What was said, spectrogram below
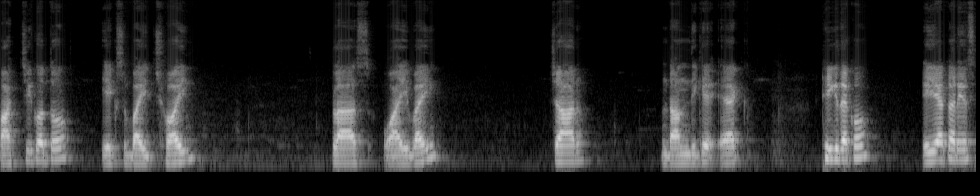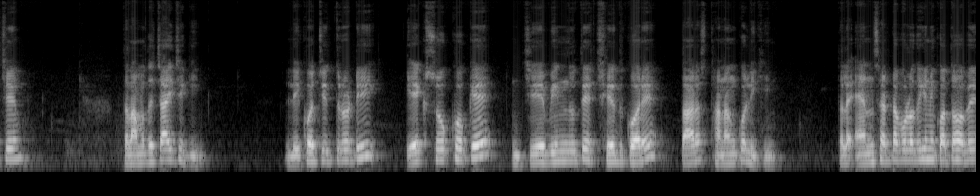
পাচ্ছি কত? এক্স বাই ছয় প্লাস ওয়াই বাই চার, ডান দিকে এক। ঠিক দেখো, এই আকার এসছে। তাহলে আমাদের চাইছে কি? লেখচিত্রটি এক্স অক্ষকে যে বিন্দুতে ছেদ করে তার স্থানাঙ্ক লিখি। তাহলে অ্যান্সারটা বলো দেখিনি কত হবে?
